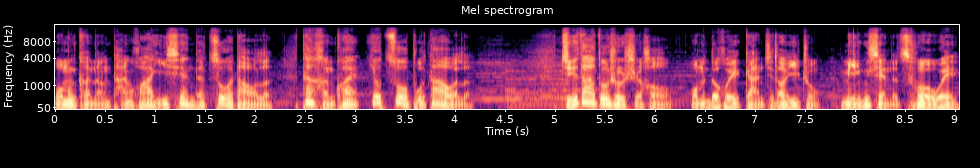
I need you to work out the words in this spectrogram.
我们可能昙花一现的做到了，但很快又做不到了。绝大多数时候，我们都会感觉到一种明显的错位：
